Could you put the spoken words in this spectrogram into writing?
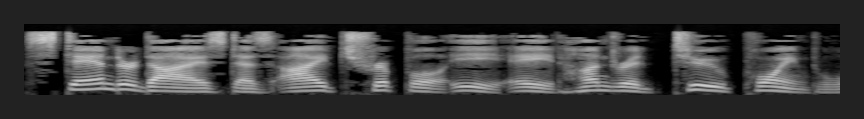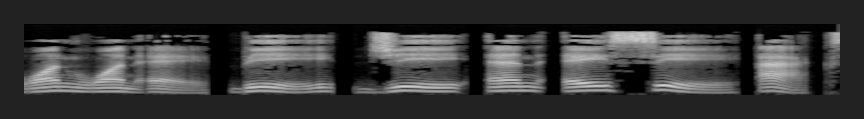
Standardized as IEEE 802.11a, b, g, n, ac, AX,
